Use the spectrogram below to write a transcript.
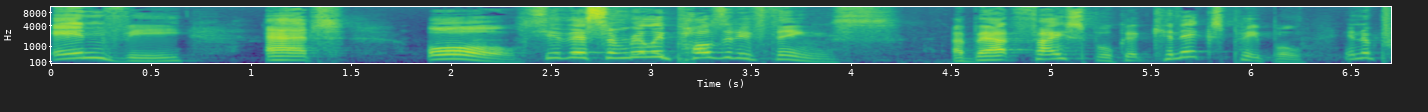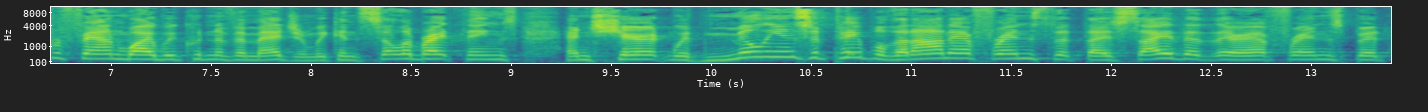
envy at all. See, there's some really positive things about Facebook. It connects people in a profound way we couldn't have imagined. We can celebrate things and share it with millions of people that aren't our friends, that they say that they're our friends, but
